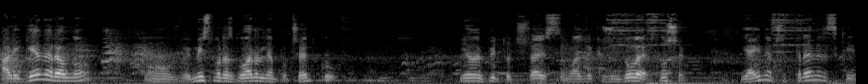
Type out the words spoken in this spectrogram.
Ali generalno, ovaj, mi smo razgovarali na početku, i on me pitao, šta je sa mlađe, kažem, Dule, slušaj, ja inače trenerski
